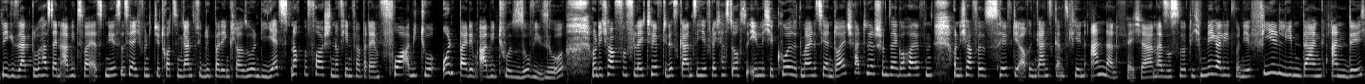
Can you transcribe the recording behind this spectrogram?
wie gesagt, du hast dein Abi zwar erst nächstes Jahr. Ich wünsche dir trotzdem ganz viel Glück bei den Klausuren, die jetzt noch bevorstehen. Auf jeden Fall bei deinem Vorabitur und bei dem Abitur sowieso. Und ich hoffe, vielleicht hilft dir das Ganze hier. Vielleicht hast du auch so ähnliche Kurse. Du meinst ja, in Deutsch hat dir das schon sehr geholfen. Und ich hoffe, es hilft dir auch in ganz, ganz vielen anderen Fächern. Also es ist wirklich mega lieb von dir. Vielen lieben Dank an dich.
